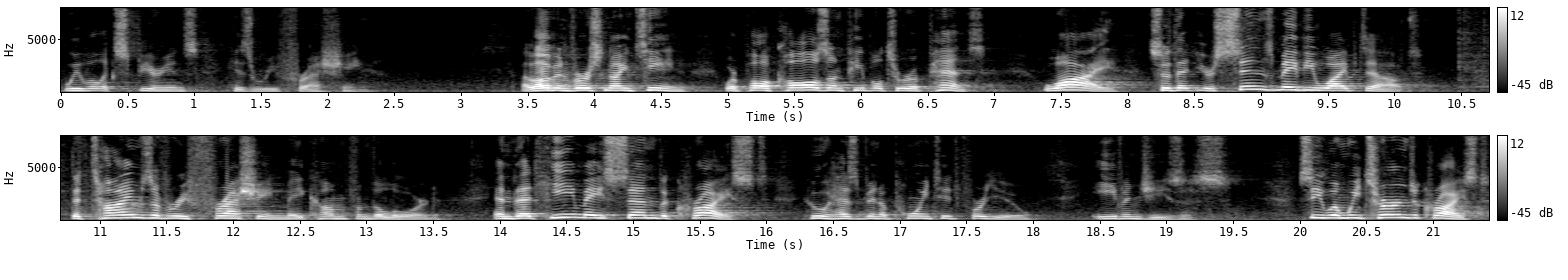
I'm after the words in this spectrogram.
we will experience His refreshing. I love in verse 19 where Paul calls on people to repent. Why? So that your sins may be wiped out, that times of refreshing may come from the Lord, and that He may send the Christ who has been appointed for you, even Jesus. See, when we turn to Christ,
